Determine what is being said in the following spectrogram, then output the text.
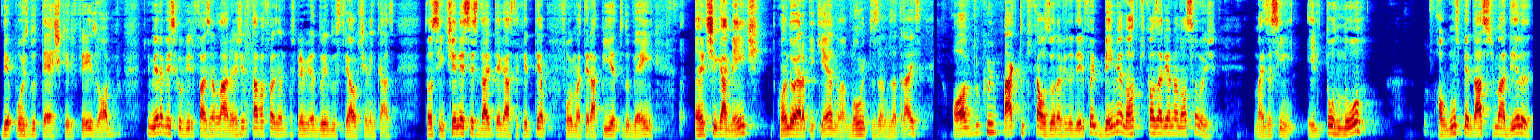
depois do teste que ele fez, óbvio, primeira vez que eu vi ele fazendo laranja, ele estava fazendo com o espremedor industrial que tinha lá em casa. Então, assim, tinha necessidade de ter gasto aquele tempo. Foi uma terapia, tudo bem. Antigamente, quando eu era pequeno, há muitos anos atrás, óbvio que o impacto que causou na vida dele foi bem menor do que causaria na nossa hoje. Mas, assim, ele tornou alguns pedaços de madeira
